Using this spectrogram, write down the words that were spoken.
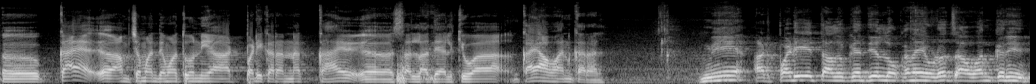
काय आमच्या माध्यमातून या आटपाडीकरांना काय सल्ला द्याल किंवा काय आव्हान कराल? मी आटपाडी तालुक्यातील लोकांना एवढंच आवाहन करीन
